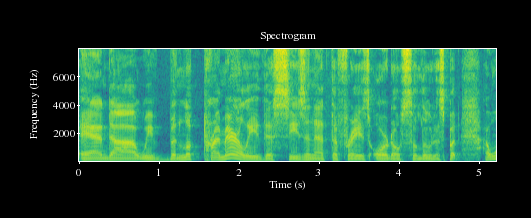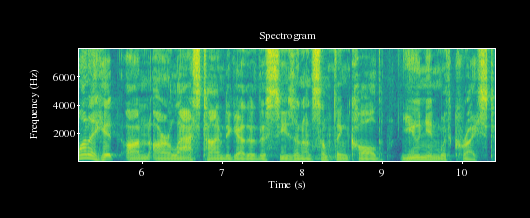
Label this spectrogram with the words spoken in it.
And uh, we've been looked primarily this season at the phrase Ordo Salutis. But I want to hit on our last time together this season on something called union with Christ.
